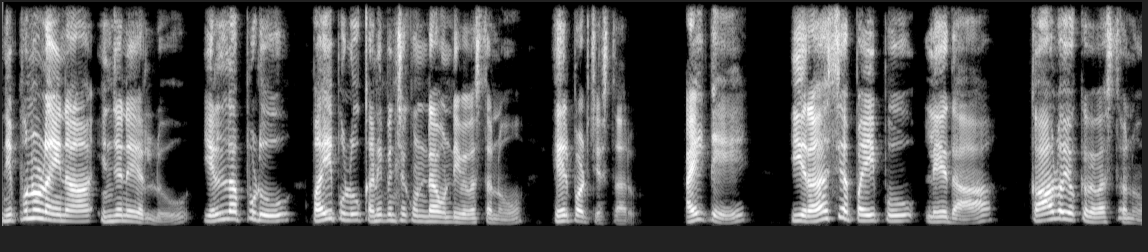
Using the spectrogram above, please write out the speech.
నిపుణులైన ఇంజనీర్లు ఎల్లప్పుడూ పైపులు కనిపించకుండా ఉండే వ్యవస్థను ఏర్పాటు చేస్తారు. అయితే ఈ రహస్య పైపు లేదా కాలువ యొక్క వ్యవస్థను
